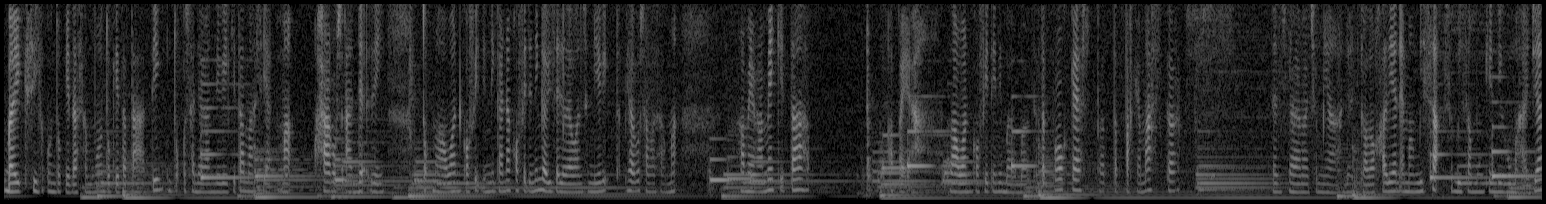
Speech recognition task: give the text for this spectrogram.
baik sih untuk kita semua untuk kita taati untuk kesadaran diri kita masih ma harus ada sih untuk melawan covid ini. Karena covid ini nggak bisa dilawan sendiri tapi harus sama-sama. Rame-rame kita apa ya lawan covid ini bareng-bareng tetap prokes tetap pakai masker dan segala macamnya. Dan kalau kalian emang bisa sebisa mungkin di rumah aja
